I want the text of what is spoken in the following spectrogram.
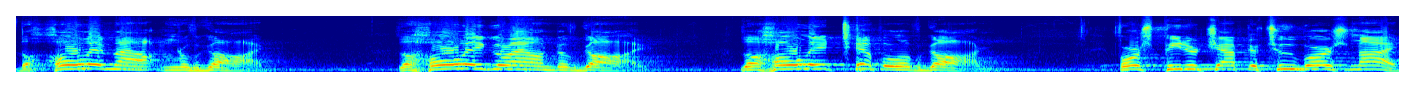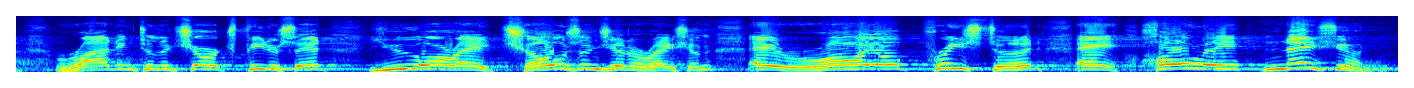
the holy mountain of God, the holy ground of God, the holy temple of God. 1 Peter chapter 2 verse 9 writing to the church Peter said you are a chosen generation a royal priesthood a holy nation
